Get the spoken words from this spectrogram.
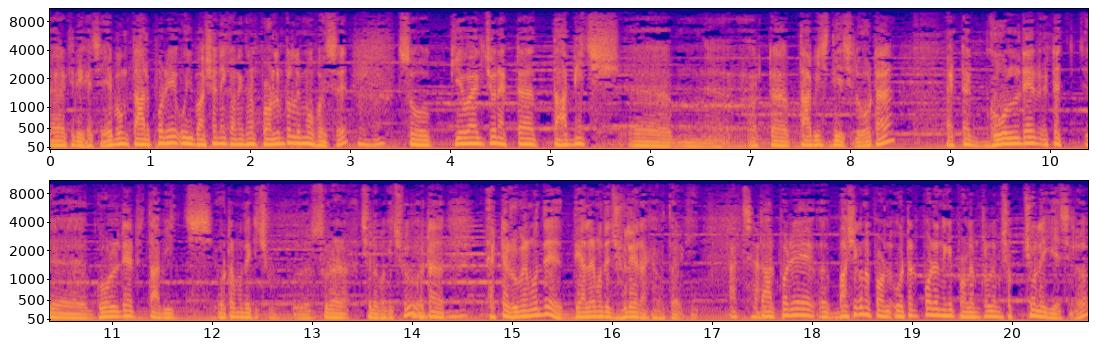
আর কি দেখেছে। এবং তারপরে ওই বাসা নাকি অনেক ধরনের প্রবলেম টবলেমও হয়েছে। সো কেউ একজন একটা তাবিজ একটা তাবিজ দিয়েছিল। ওটা একটা গোল্ডের একটা গোল্ডের তাবিজ ওটার মধ্যে কিছু সুরা ছিল বা কিছু ওটা একটা রুমের মধ্যে দেয়ালের মধ্যে ঝুলিয়ে রাখা হতো আর কি। আচ্ছা। তারপরে বাসায় কোনো প্রবলেম ওটার পরে নাকি প্রবলেম টবলেম সব চলে গিয়েছিল।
